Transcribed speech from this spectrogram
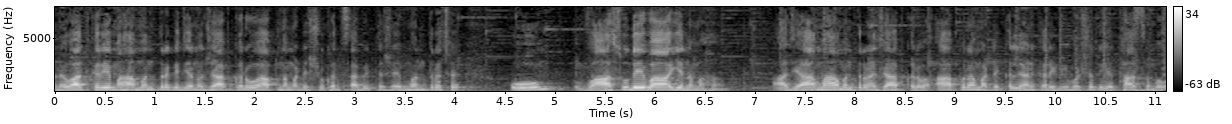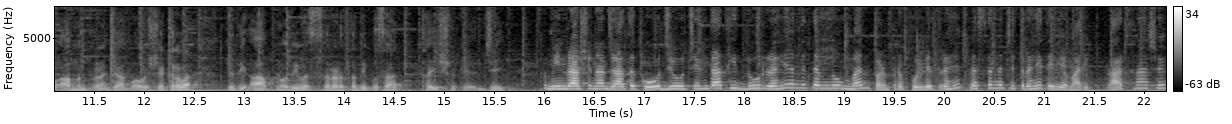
અને વાત કરીએ મહામંત્ર કે જેનો જાપ કરવો આપના માટે સુખદ સાબિત થશે. મંત્ર છે, ઓમ વાસુદેવાય નમઃ. આજે આ મહામંત્રના જાપ કરવા આપના માટે કલ્યાણકારી નીવડશે તો યથાસંભવ આ મંત્રના જાપ અવશ્ય કરવા, જેથી આપનો દિવસ સરળતાથી પસાર થઈ શકે. જી. મીન રાશિના જાતકો, જેઓ ચિંતાથી દૂર રહે અને તેમનું મન પણ પ્રફુલ્લિત રહે પ્રસન્નચિત રહે તેવી અમારી પ્રાર્થના છે.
